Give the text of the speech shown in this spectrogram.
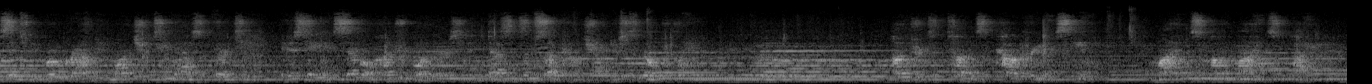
Since we broke ground in March of 2013, it has taken several hundred workers and dozens of subcontractors to build the plant. Hundreds of tons of concrete and steel, miles upon miles of pipe.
